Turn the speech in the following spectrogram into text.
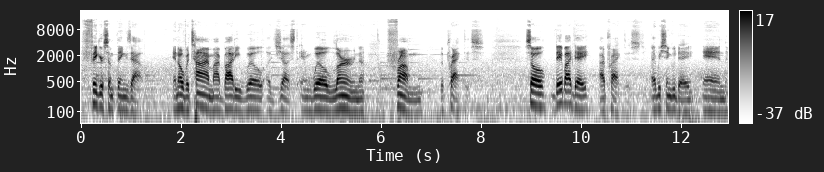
figure some things out. And over time, my body will adjust and will learn from the practice. So, day by day, I practiced every single day. And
